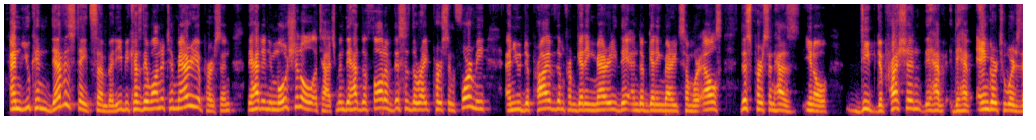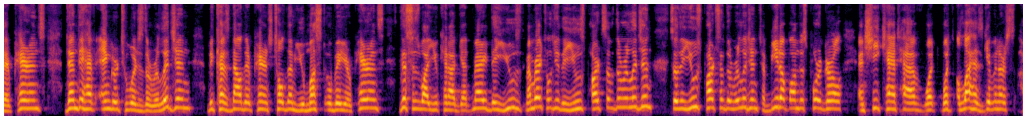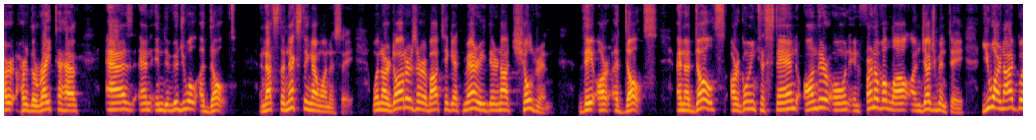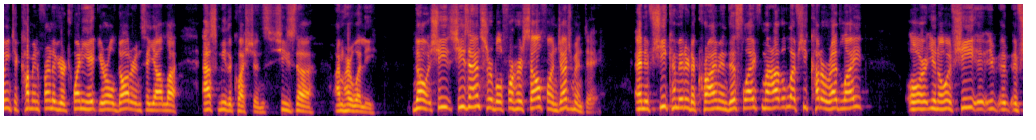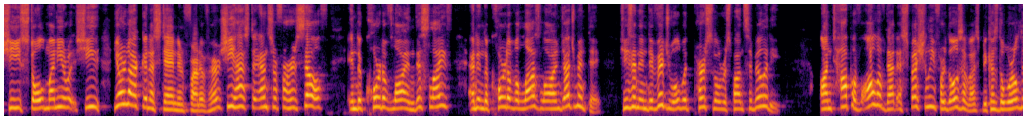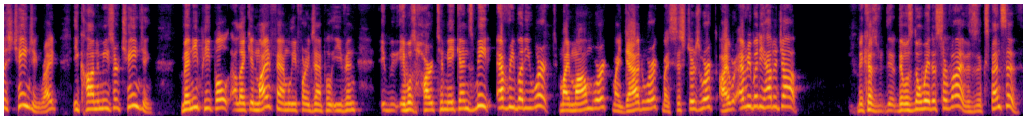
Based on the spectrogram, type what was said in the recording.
And you can devastate somebody because they wanted to marry a person. They had an emotional attachment. They had the thought of this is the right person for me. And you deprive them from getting married. They end up getting married somewhere else. This person has, you know, deep depression they have they have anger towards their parents then they have anger towards the religion because now their parents told them you must obey your parents. This is why you cannot get married. They use remember i told you they use parts of the religion? So they use parts of the religion to beat up on this poor girl and she can't have what what allah has given her her, her the right to have as an individual adult. And that's the next thing i want to say. When our daughters are about to get married they're not children. They are adults and adults are going to stand on their own in front of Allah on Judgment Day. You are not going to come in front of your 28 year old daughter and say, Ya Allah, ask me the questions. She's, uh, I'm her wali. No, she, she's answerable for herself on Judgment Day. And if she committed a crime in this life, ma'adallah, if she cut a red light, or you know, if she if, if she stole money, or she you're not going to stand in front of her. She has to answer for herself in the court of law in this life and in the court of Allah's law on Judgment Day. She's an individual with personal responsibility. On top of all of that, especially for those of us, because the world is changing, right? Economies are changing. Many people, like in my family, for example, even, it, it, was hard to make ends meet. Everybody worked. My mom worked, my dad worked, my sisters worked. I everybody had a job because th- there was no way to survive. It's expensive.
